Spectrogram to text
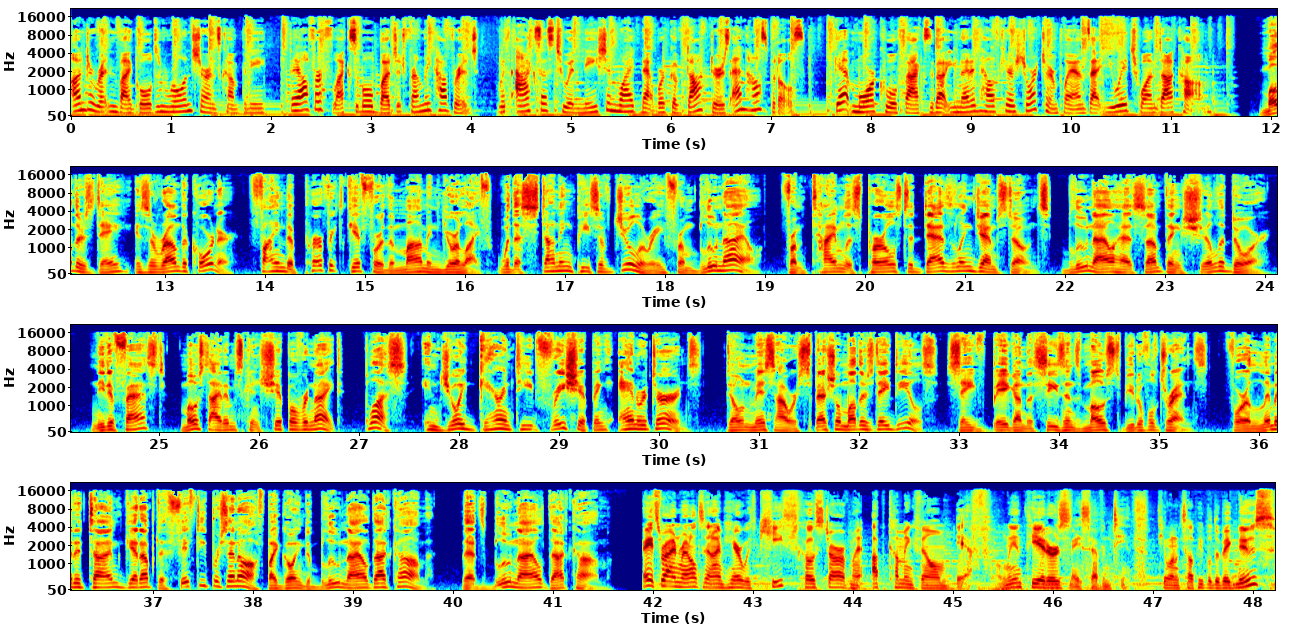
Underwritten by Golden Rule Insurance Company, they offer flexible, budget friendly coverage with access to a nationwide network of doctors and hospitals. Get more cool facts about United Healthcare short term plans at uh1.com. Mother's Day is around the corner. Find the perfect gift for the mom in your life with a stunning piece of jewelry from Blue Nile. From timeless pearls to dazzling gemstones, Blue Nile has something she'll adore. Need it fast? Most items can ship overnight. Plus, enjoy guaranteed free shipping and returns. Don't miss our special Mother's Day deals. Save big on the season's most beautiful trends. For a limited time, get up to 50% off by going to Bluenile.com. That's Bluenile.com. Hey, it's Ryan Reynolds, and I'm here with Keith, co star of my upcoming film, If, only in theaters, May 17th. Do you want to tell people the big news?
